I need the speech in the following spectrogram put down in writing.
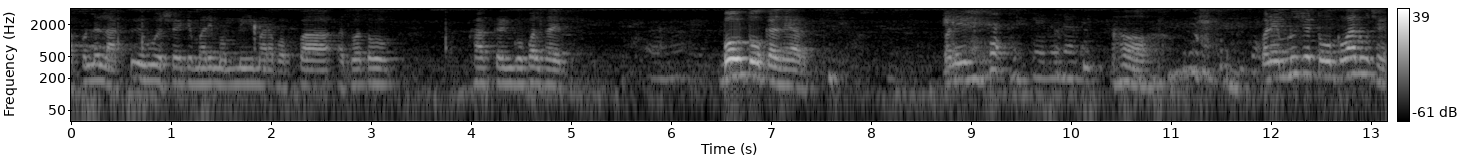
આપણને લાગતું એવું હશે કે મારી મમ્મી, મારા પપ્પા અથવા તો ખાસ કરીને ગોપાલ સાહેબ બહુ ટોકે છે યાર. પણ હા. પણ એમનું જે ટોકવાનું છે,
